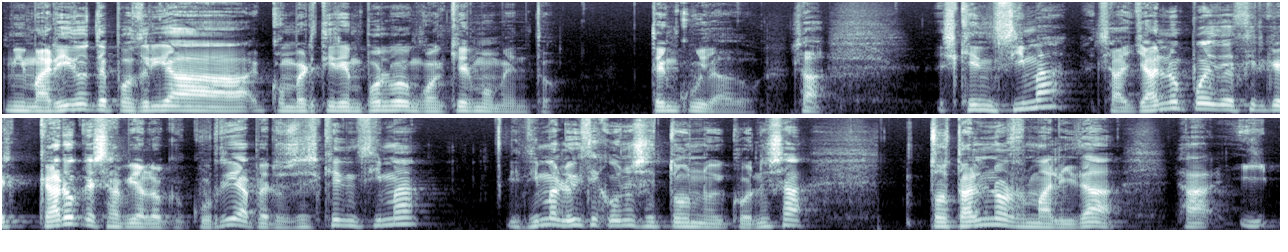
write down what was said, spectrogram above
mi marido te podría convertir en polvo en cualquier momento, ten cuidado. O sea, es que encima, o sea, ya no puede decir que claro que sabía lo que ocurría, pero es que encima, encima lo dice con ese tono y con esa total normalidad. O sea, y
